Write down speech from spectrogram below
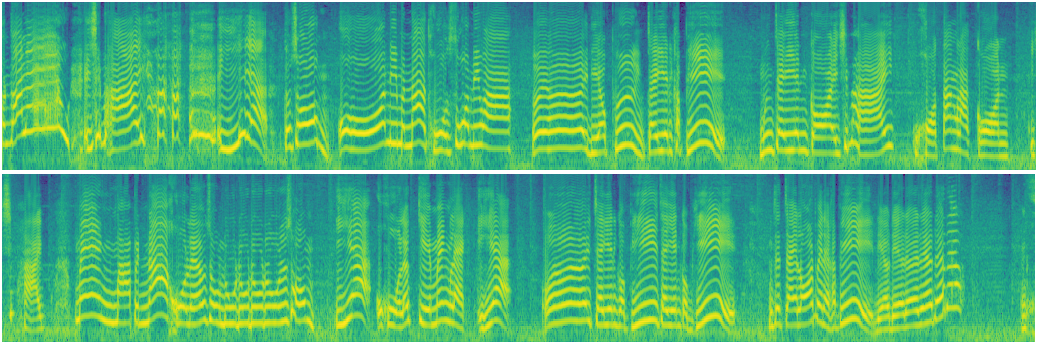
มันมาแล้วไอชิบหายไอ้เหี้ยทุกผู้ชม โอ้โห นี่มันหน้าโถส้วมนี่ว่าเฮ้ยเฮ้ยเดี๋ยวพึ่งใจเย็นครับพี่ มึงใจเย็นก่อนไอชิบหาย กูขอตั้งหลักก่อนไอชิบหาย แม่งมาเป็นหน้าโคนเลยท่านผู้ชมดูดูดูดูท่านผู้ชมไอ้เหี้ยโอ้โห แล้วเกมแม่งแหลกไอ้เหี้ยเอ้ยใจเย็นก่อนพี่ใจเย็นก่อนพี่มึงจะใจร้อนไปไหนครับพี่ เดี๋ยวเดี๋ยวเดี๋ยวเดี๋ยวเดี๋ยวโอ้โห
